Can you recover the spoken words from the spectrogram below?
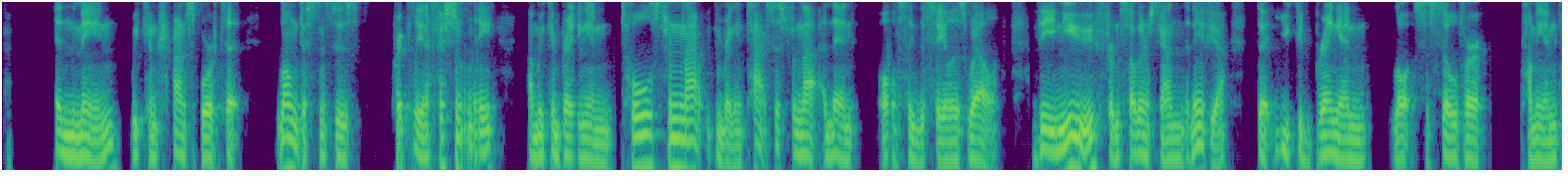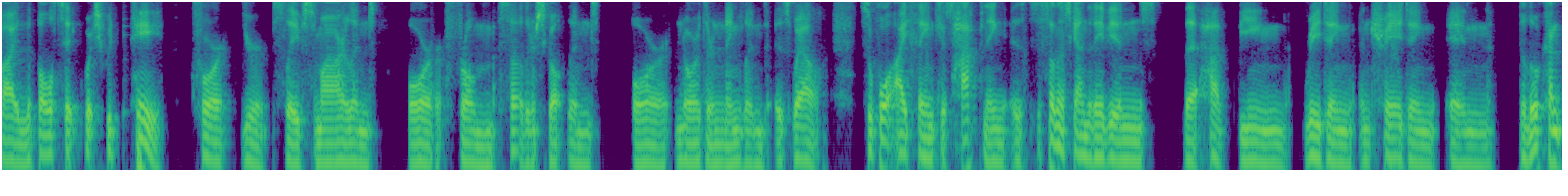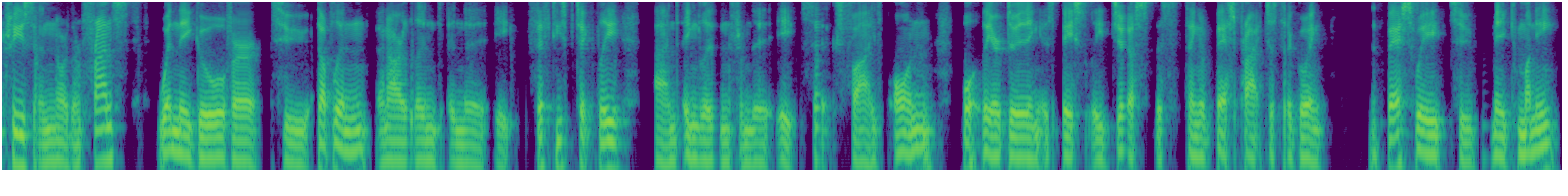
in the main, we can transport it long distances quickly and efficiently. And we can bring in tolls from that, we can bring in taxes from that, and then obviously the sale as well. They knew from southern Scandinavia that you could bring in lots of silver coming in via the Baltic, which would pay for your slaves from Ireland or from southern Scotland or northern England as well. So, what I think is happening is the southern Scandinavians that have been raiding and trading in the Low Countries in northern France when they go over to Dublin and Ireland in the 850s, particularly, and England from the 865 on. What they're doing is basically just this thing of best practice. They're going, the best way to make money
